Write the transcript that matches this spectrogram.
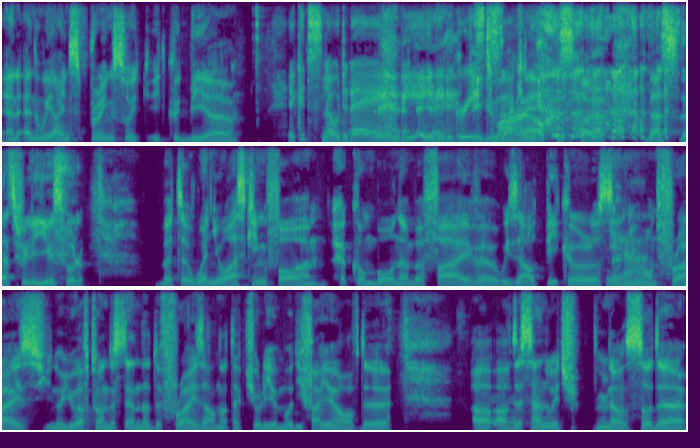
and and we are in spring, so it, it could be. Uh, it could snow today and be 80 degrees exactly. tomorrow. so, uh, that's that's really useful. But uh, when you're asking for um, a combo number five uh, without pickles yeah. and you want fries, you know, you have to understand that the fries are not actually a modifier of the uh, of the sandwich. You know, so the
